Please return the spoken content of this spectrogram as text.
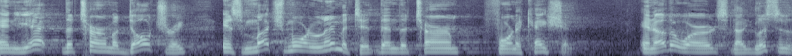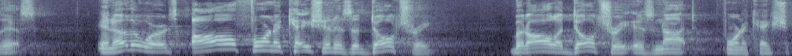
And yet, the term adultery is much more limited than the term fornication. In other words, now listen to this. In other words, all fornication is adultery, but all adultery is not fornication.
